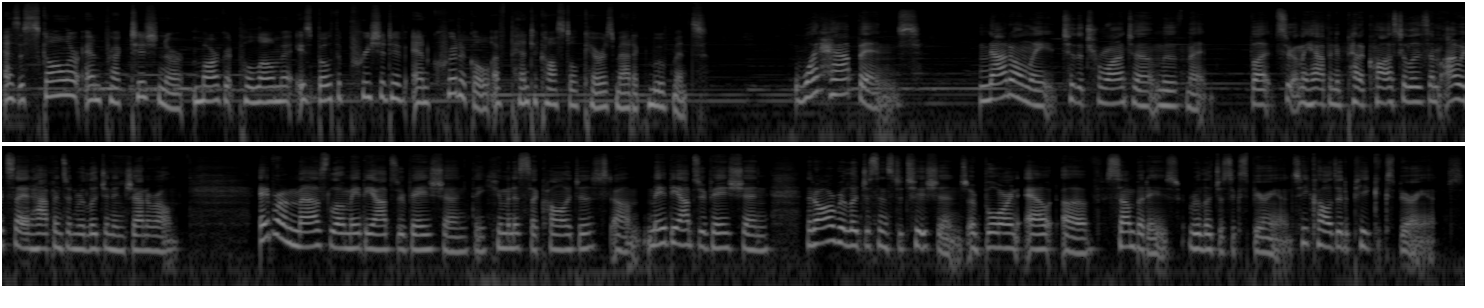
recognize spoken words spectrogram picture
As a scholar and practitioner, Margaret Poloma is both appreciative and critical of Pentecostal charismatic movements. What happens not only to the Toronto movement, but certainly happened in Pentecostalism, I would say it happens in religion in general. Abraham Maslow made the observation, the humanist psychologist, um, made the observation that all religious institutions are born out of somebody's religious experience. He called it a peak experience.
